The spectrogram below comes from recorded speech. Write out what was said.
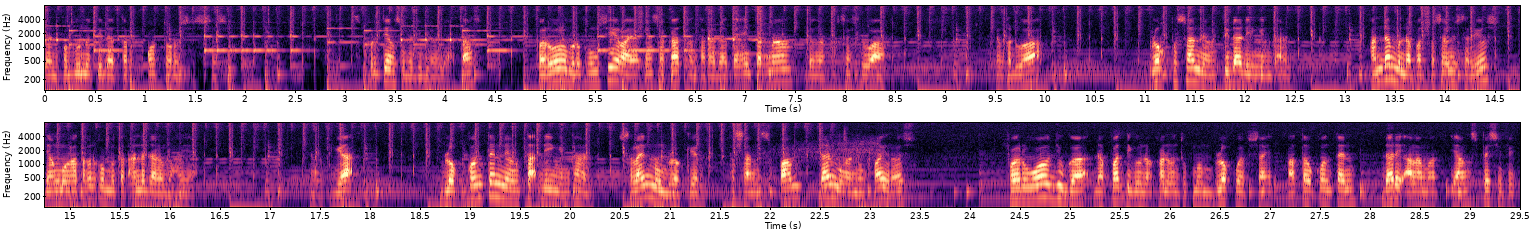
dan pengguna tidak terotorisasi. Seperti yang sudah dibilang di atas, firewall berfungsi layaknya sekat antara data internal dengan akses luar. Yang kedua, blok pesan yang tidak diinginkan. Anda mendapat pesan misterius yang mengatakan komputer Anda dalam bahaya. Yang ketiga, blok konten yang tak diinginkan. Selain memblokir pesan spam dan mengandung virus, firewall juga dapat digunakan untuk memblok website atau konten dari alamat yang spesifik.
